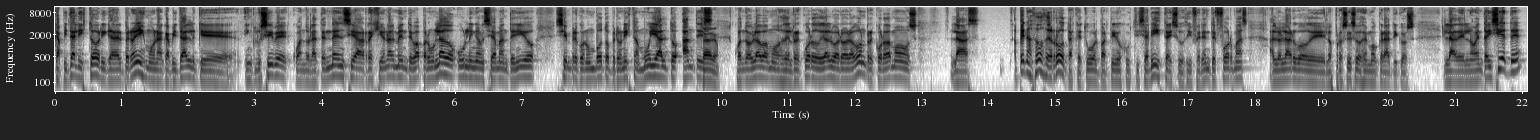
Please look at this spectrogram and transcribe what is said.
capital histórica del peronismo, una capital que inclusive cuando la tendencia regionalmente va para un lado, Hurlingham se ha mantenido siempre con un voto peronista muy alto. Antes, cuando hablábamos del recuerdo de Álvaro Aragón, recordamos las apenas dos derrotas que tuvo el Partido Justicialista y sus diferentes formas a lo largo de los procesos democráticos. La del 97,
